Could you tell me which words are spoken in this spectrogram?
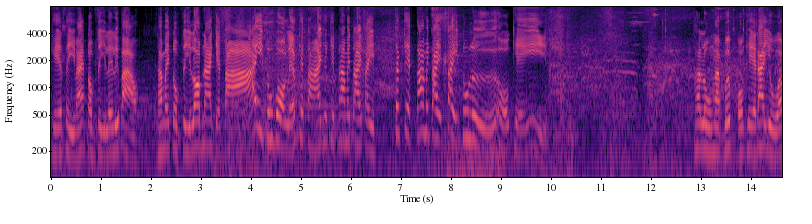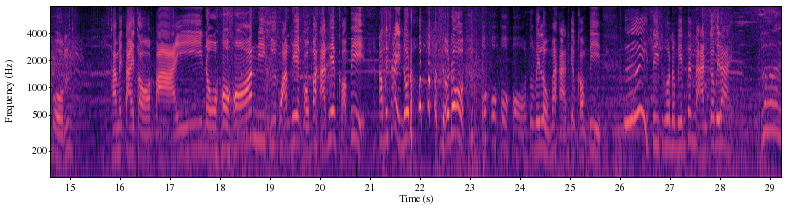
เคสี่ไหมตบสี่เลยหรือเปล่าถ้าไม่ตบสี่รอบหน้าแกตายตูบอกแล้วแกตายจะเก็บท่าไม่ตายใส่จะเก็บท่าไม่ตายใส่ตูหรือโอเค ถ้าลงมาปุ๊บโอเคได้อยู่ครับผมถ้าไม่ตายต่อไปโนฮอนนี่คือความเทพของมหาเทพของพี่เอาไม่ใช่โดโดโดโดโอ้โหต้องไปหลงมหาเทพของพี่เฮ้ยตีทัวร์นาเมนต์ตั้งนานก็ไม่ได้เฮ้ย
